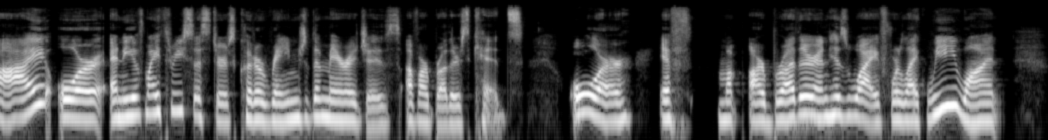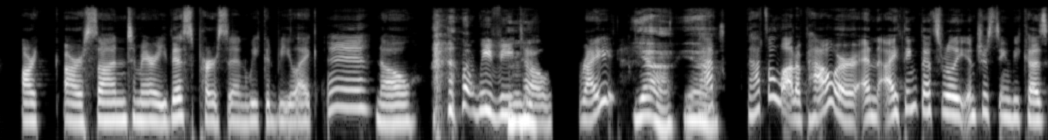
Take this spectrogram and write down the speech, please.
I or any of my three sisters could arrange the marriages of our brother's kids. Or if m- our brother and his wife were like, we want our our son to marry this person, we could be like, eh, no, we veto, mm-hmm. right? Yeah, yeah. That's that's a lot of power, and I think that's really interesting because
